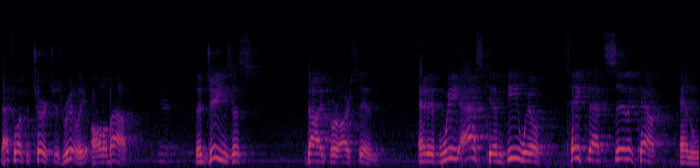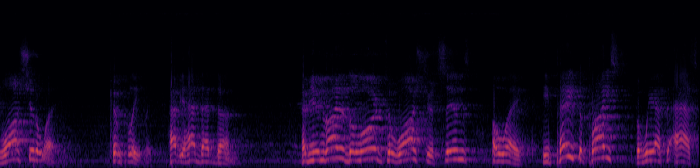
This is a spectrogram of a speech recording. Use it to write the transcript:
That's what the church is really all about. That Jesus died for our sins. And if we ask him, he will take that sin account and wash it away completely. Have you had that done? Have you invited the Lord to wash your sins away? He paid the price, but we have to ask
